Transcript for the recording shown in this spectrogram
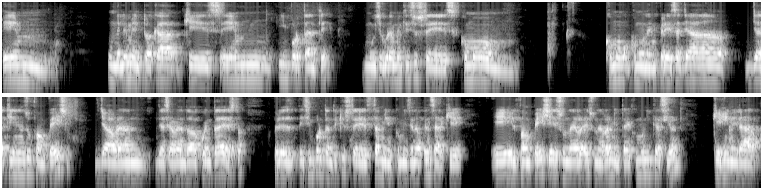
em, un elemento acá que es em, importante. Muy seguramente si ustedes como, como, como, una empresa ya, ya tienen su fanpage, ya, habrán, ya se habrán dado cuenta de esto, pero es, importante que ustedes también comiencen a pensar que eh, el fanpage es una, es una herramienta de comunicación que genera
